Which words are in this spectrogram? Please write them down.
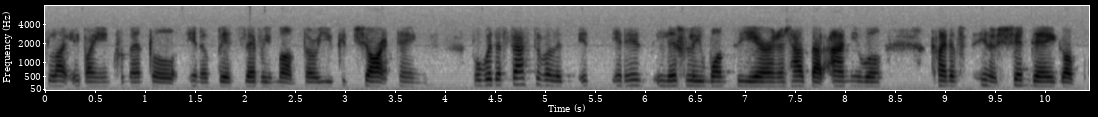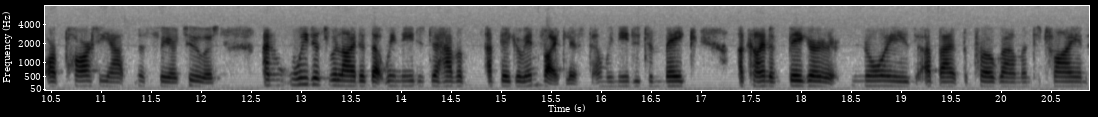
slightly by incremental, you know, bits every month, or you could chart things. But with a festival, it it, it is literally once a year, and it has that annual kind of you know shindig or, or party atmosphere to it. And we just realized that we needed to have a, a bigger invite list, and we needed to make a kind of bigger noise about the program, and to try and,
